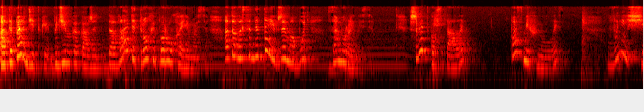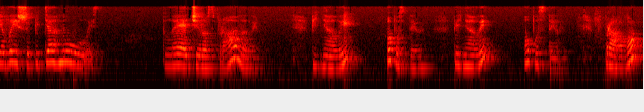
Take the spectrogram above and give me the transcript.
А тепер, дітки, бджілка каже, давайте трохи порухаємося, а то ви сидите і вже, мабуть, заморилися. Швидко встали, посміхнулись, вище вище підтягнулись, плечі розправили, підняли, опустили, підняли, опустили. Вправо,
